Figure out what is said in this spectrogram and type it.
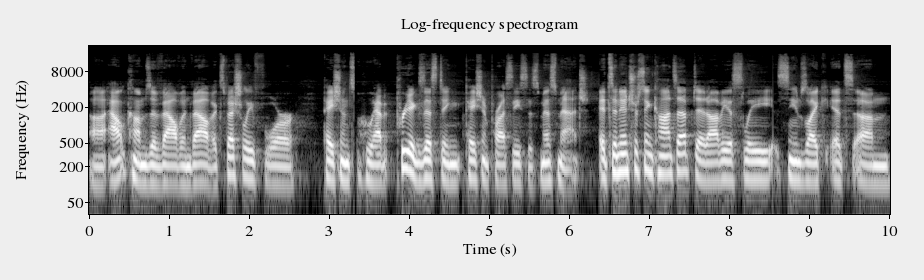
uh, outcomes of valve and valve, especially for patients who have pre-existing patient prosthesis mismatch. It's an interesting concept. It obviously seems like it's um,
